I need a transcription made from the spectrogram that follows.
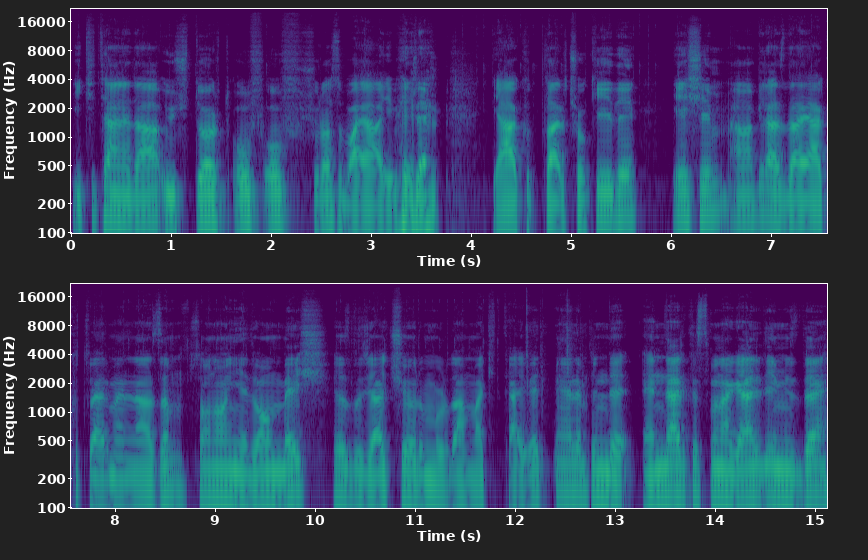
2 tane daha 3 4 of of şurası bayağı iyi beyler. Yakutlar çok iyiydi. Yeşim ama biraz daha yakut vermen lazım. Son 17-15 hızlıca açıyorum buradan vakit kaybetmeyelim. Şimdi ender kısmına geldiğimizde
